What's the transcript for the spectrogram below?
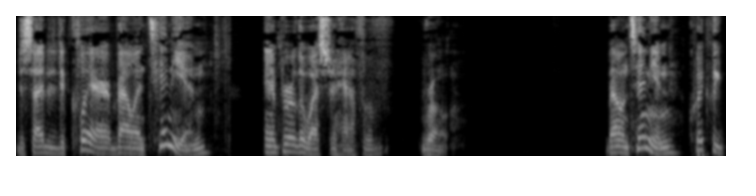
decided to declare Valentinian emperor of the western half of Rome. Valentinian quickly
